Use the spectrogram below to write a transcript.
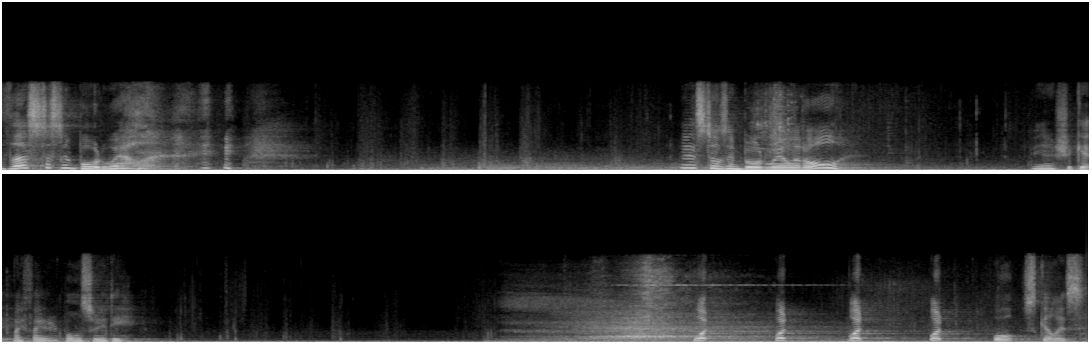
This doesn't bode well. this doesn't bode well at all. Maybe I should get my fireballs ready. What? What? What? What? Oh, skill is.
